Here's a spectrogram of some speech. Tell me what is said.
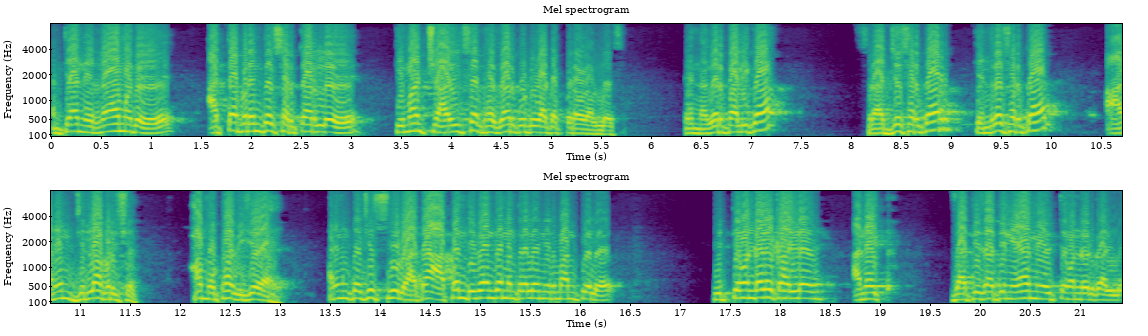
आणि त्या निर्णयामध्ये आतापर्यंत सरकारले किमान चाळीस एक हजार कोटी वाटप करावं लागलं असं. हे नगरपालिका राज्य सरकार केंद्र सरकार आणि जिल्हा परिषद. हा मोठा विजय आहे. आणि मग त्याची सूल आता आपण दिव्यांग मंत्रालय निर्माण केलं वित्तमंडळे काढले अनेक जाती जातीने या मी वित्तमंडळ काढले.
